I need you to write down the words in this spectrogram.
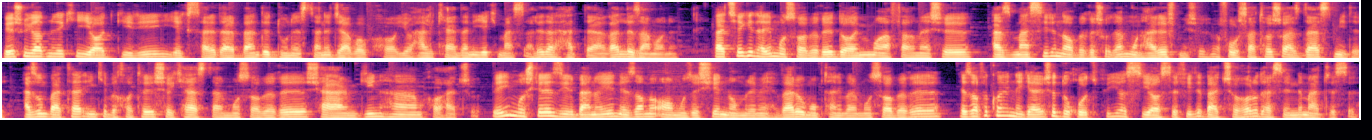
بهشون یاد میده که یادگیری یک سره در بند دونستن جوابها یا حل کردن یک مسئله در حداقل زمانه. بچه که در این مسابقه دائمی موفق نشه از مسیر نابغه شدن منحرف میشه و فرصتهاش رو از دست میده. از اون بدتر اینکه به خاطر شکست در مسابقه شرمگین هم خواهد شد. به این مشکل زیربنای نظام آموزشی نمره محور و مبتنی بر مسابقه اضافه کنید نگرش دو قطبی یا سیاسفید بچه ها رو در سن مدرسه.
